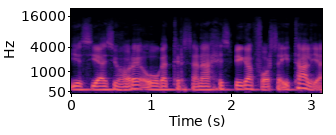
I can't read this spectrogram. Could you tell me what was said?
iyo siyaasi hore oo uga tirsanaa xisbiga forsa italia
